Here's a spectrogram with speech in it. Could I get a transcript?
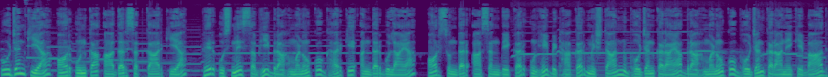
पूजन किया और उनका आदर सत्कार किया, फिर उसने सभी ब्राह्मणों को घर के अंदर बुलाया और सुंदर आसन देकर उन्हें बिठाकर मिष्टान्न भोजन कराया। ब्राह्मणों को भोजन कराने के बाद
